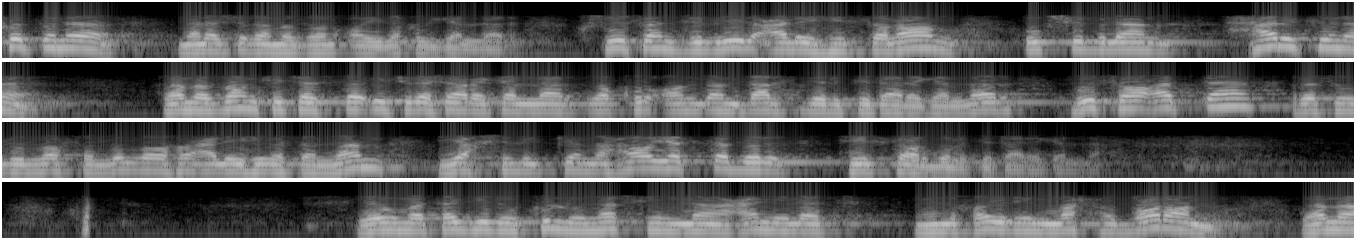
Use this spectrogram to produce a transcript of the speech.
ko'pini mana shu ramazon oyida qilganlar. Xususan jibril alayhissalom u kishi bilan har kuni ramazon kechasida uchrashar ekanlar va qur'ondan dars berib ketar ekanlar. Bu soatda rasululloh sollallohu alayhi vasallam yaxshilikka nihoyatda bir tezkor bo'lib ketar ekanlar يوم تجد كل نفس ما عملت من خير محضرا وما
